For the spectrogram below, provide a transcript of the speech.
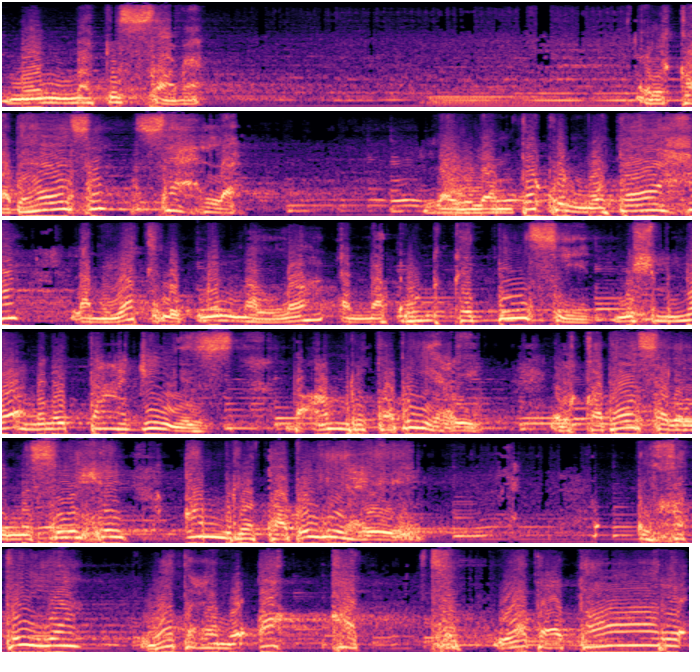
منك السماء القداسة سهلة. لو لم تكن متاحة لم يطلب منا الله أن نكون قديسين. مش من نوع من التعجيز. ده أمر طبيعي. القداسة للمسيحي أمر طبيعي. الخطية وضع مؤقت وضع طارئ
